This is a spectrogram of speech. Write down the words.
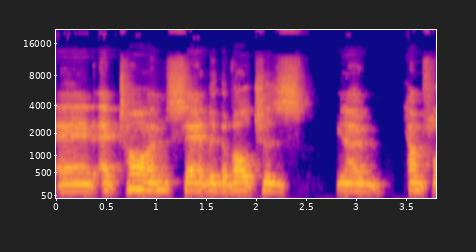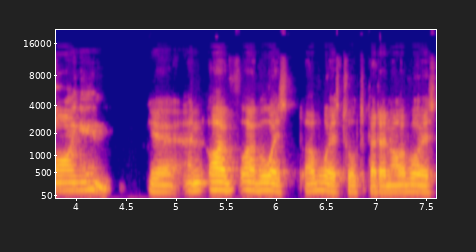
and at times, sadly, the vultures, you know, come flying in. Yeah, and I've I've always I've always talked about it, and I've always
